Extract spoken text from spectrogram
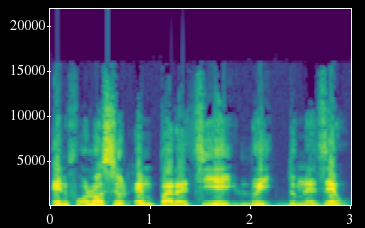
în folosul împărăției lui Dumnezeu.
